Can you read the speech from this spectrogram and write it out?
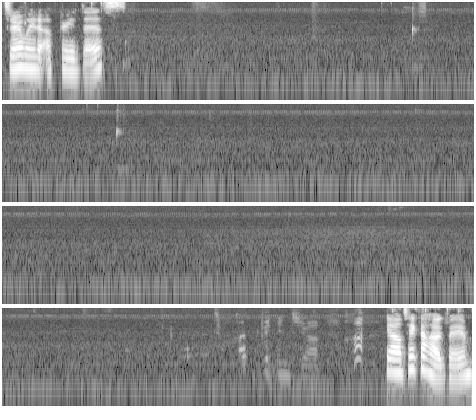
is there a way to upgrade this? Yeah, I'll take a hug, babe.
